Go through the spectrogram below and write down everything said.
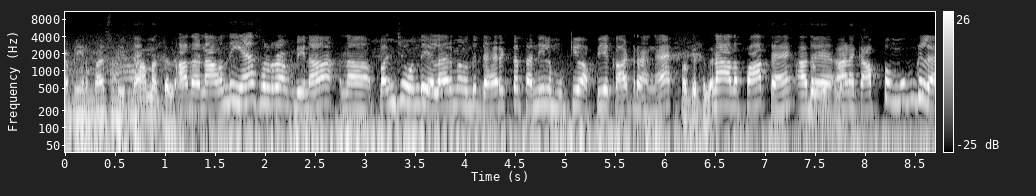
அப்படிங்கிற மாதிரி சொல்லியிருந்தேன். ஆமாம் தலை. அதை நான் வந்து ஏன் சொல்றேன் அப்படின்னா நான் பஞ்சு வந்து எல்லாருமே வந்து டைரக்டா தண்ணியில முக்கியம் அப்பயே காட்டுறாங்க. நான் அதை பார்த்தேன். அது எனக்கு அப்ப முங்கல.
